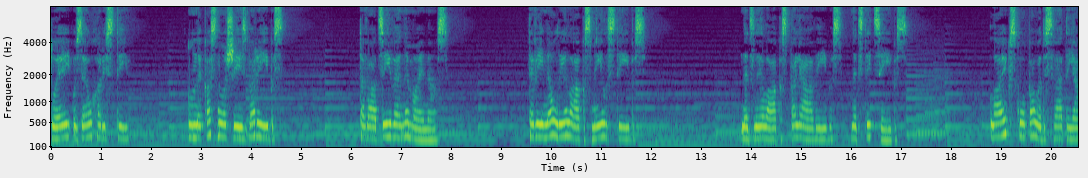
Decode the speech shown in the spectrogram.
Tu ej uz evaharistiju, un nekas no šīs barības tavā dzīvē nemainās. Tevī nav lielākas mīlestības, nedz lielākas paļāvības, nedz ticības laiks, ko pavadi svētajā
